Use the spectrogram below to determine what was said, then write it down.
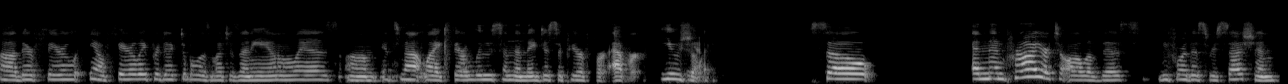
Uh, they're fairly, you know, fairly predictable as much as any animal is. Um, it's not like they're loose and then they disappear forever, usually. Yeah. So, and then prior to all of this, before this recession,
